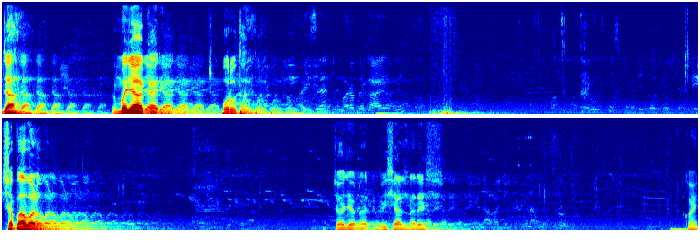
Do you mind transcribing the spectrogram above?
જા. મજા કરી. પૂરું થાય. સભાવાળું. જોજો વિશાલ નરેશ. કોઈ.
